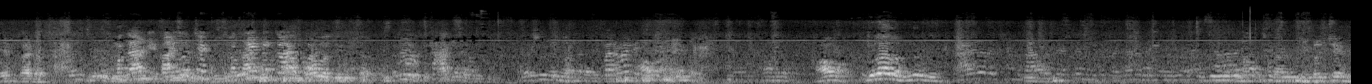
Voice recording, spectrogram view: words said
ఏం కార్డు ఫోన్లో చూపించారు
